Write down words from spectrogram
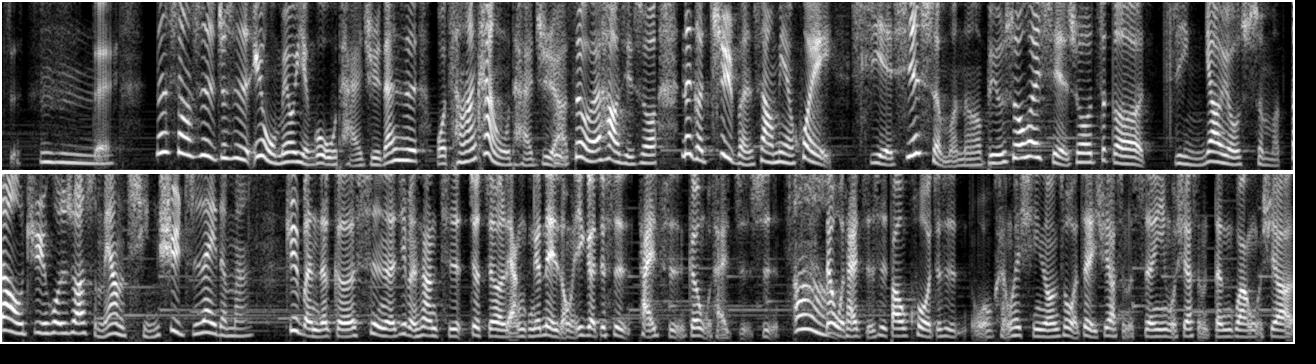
子。嗯，对。那像是就是因为我没有演过舞台剧，但是我常常看舞台剧啊，嗯、所以我会好奇说，那个剧本上面会写些什么呢？比如说会写说这个景要有什么道具，或者说什么样的情绪之类的吗？剧本的格式呢，基本上其实就只有两个内容，一个就是台词跟舞台指示。哦，那舞台指示包括就是我可能会形容说我这里需要什么声音，我需要什么灯光，我需要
